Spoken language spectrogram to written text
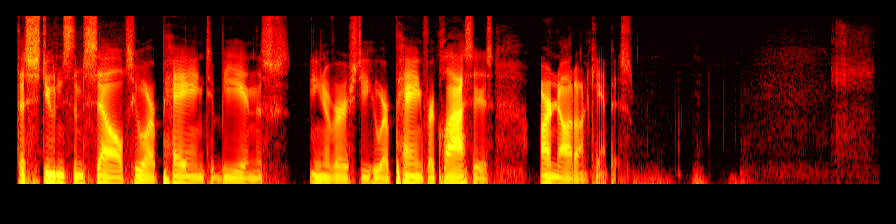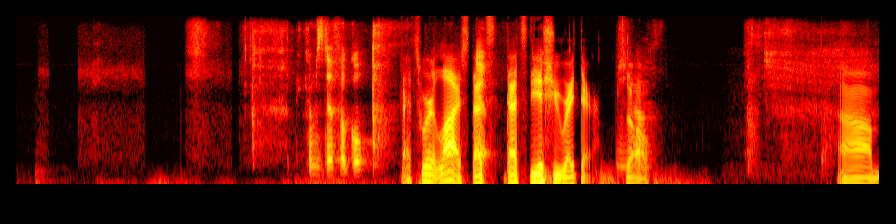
the students themselves who are paying to be in this university who are paying for classes are not on campus Becomes difficult. that's where it lies that's that's the issue right there so Yeah. Um,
